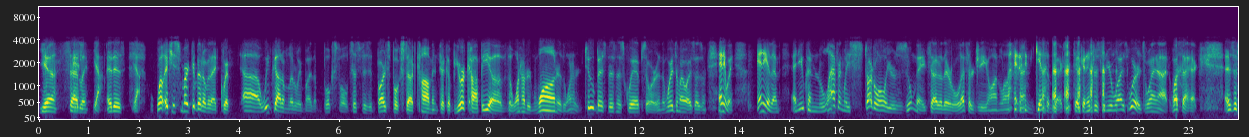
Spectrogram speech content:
Yeah, sadly. Yeah. It is. Yeah. Well, if you smirked a bit over that quip, uh, we've got them literally by the books full. Just visit bartsbooks.com and pick up your copy of the 101 or the 102 best business quips, or in the words of my wife's husband. Anyway, any of them, and you can laughingly startle all your Zoom mates out of their lethargy online and get them to actually take an interest in your wise words. Why not? What the heck? As a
